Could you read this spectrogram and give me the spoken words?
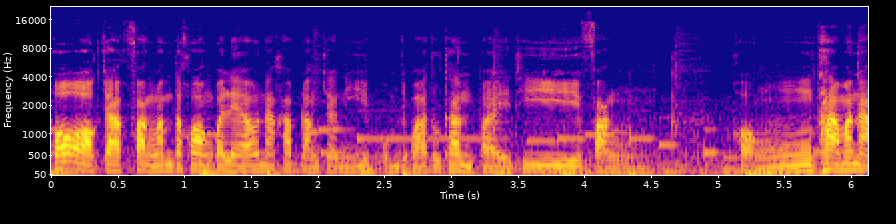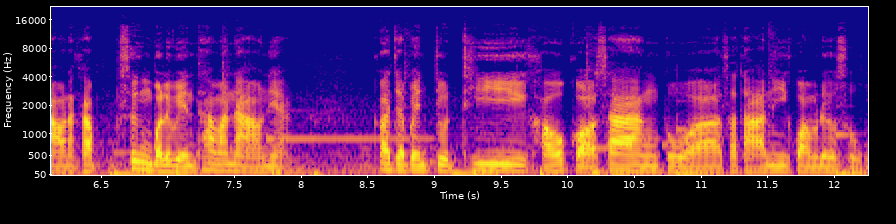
พอออกจากฝั่งลำตะคองไปแล้วนะครับ หลังจากนี้ผมจะพาทุกท่านไปที่ฝั่งของท่ามะนาวนะครับ ซึ่งบริเวณท่ามะนาวเนี่ยก็จะเป็นจุดที่เขาก่อสร้างตัวสถานีความเร็วสูง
